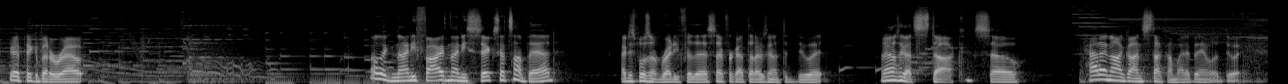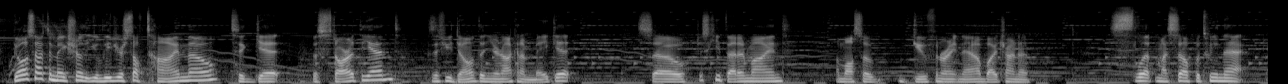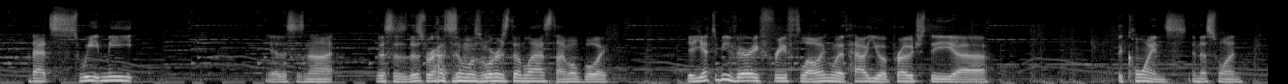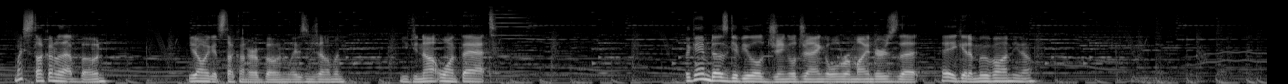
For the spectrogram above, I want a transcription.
Gotta pick a better route. Oh, like 95, 96, that's not bad. I just wasn't ready for this. I forgot that I was going to have to do it. And I also got stuck, so had I not gotten stuck, I might have been able to do it. You also have to make sure that you leave yourself time, though, to get the star at the end. Because if you don't, then you're not going to make it. So just keep that in mind. I'm also goofing right now by trying to slip myself between that that sweet meat. Yeah, this is not... This is this route's almost worse than last time. Oh boy. Yeah, you have to be very free flowing with how you approach the uh, the coins in this one. Am I stuck under that bone? You don't want to get stuck under a bone, ladies and gentlemen. You do not want that. The game does give you little jingle jangle reminders that, hey, get a move on, you know?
